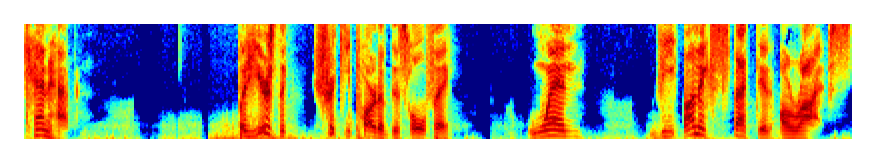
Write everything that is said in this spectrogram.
can happen. But here's the tricky part of this whole thing. When the unexpected arrives,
